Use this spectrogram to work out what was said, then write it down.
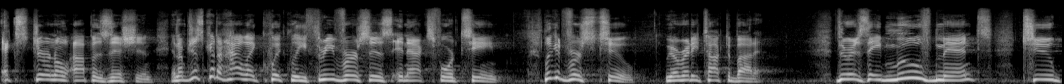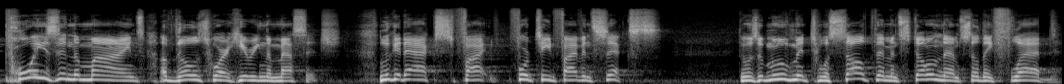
external opposition. And I'm just going to highlight quickly three verses in Acts 14. Look at verse 2. We already talked about it. There is a movement to poison the minds of those who are hearing the message. Look at Acts 5, 14, 5 and 6. There was a movement to assault them and stone them, so they fled.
